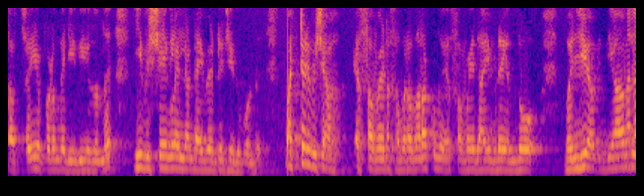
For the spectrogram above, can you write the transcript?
ചർച്ച ചെയ്യപ്പെടുന്ന രീതിയിൽ നിന്ന് ഈ വിഷയങ്ങളെല്ലാം ഡൈവേർട്ട് ചെയ്തുകൊണ്ട് മറ്റൊരു വിഷയം എസ് എഫ് ഐയുടെ സമരം നടക്കുന്നു. എസ് എഫ് ഐ ഇവിടെ എന്തോ വലിയ വിദ്യാർത്ഥി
